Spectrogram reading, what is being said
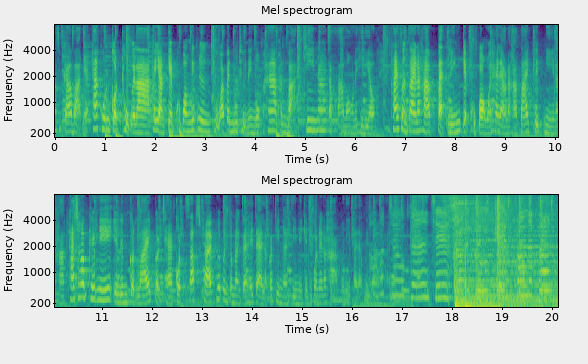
4,899 บาทเนี่ย ถ้าคุณกดถูกเวลาขยันเก็บคูปองนิดนึง ถือว่าเป็นมือถือในงบ 5,000 บาท ที่น่าจับตามองเลยทีเดียว ใครสนใจนะคะ แปะลิงก์เก็บคูปองไว้ให้แล้วนะคะ ใต้คลิปนี้นะคะ ถ้าชอบคลิปนี้อย่าลืมกดไลค์กดแชร์กด subscribe เพื่อเป็นกำลังใจให้แจนแล้วก็ทีมงานซีมีกันทุกคนด้วยนะคะ วันนี้ไปแล้วบ๊ายบาย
